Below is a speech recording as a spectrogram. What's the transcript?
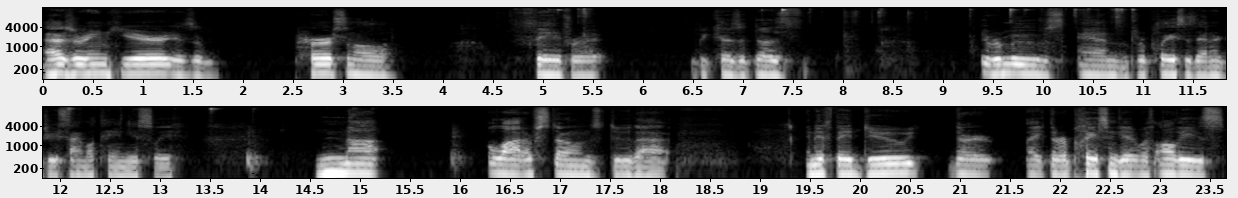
Aegirine here is a personal favorite because it does it removes and replaces energy simultaneously. Not a lot of stones do that. And if they do, they're like they're replacing it with all these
